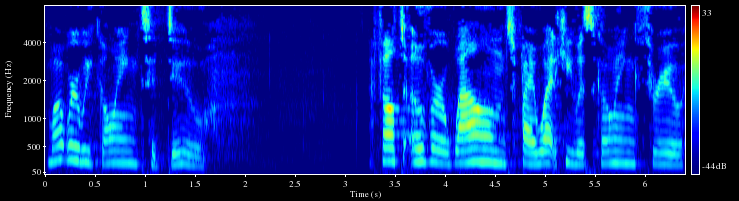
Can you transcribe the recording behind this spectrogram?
What were we going to do? Felt overwhelmed by what he was going through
